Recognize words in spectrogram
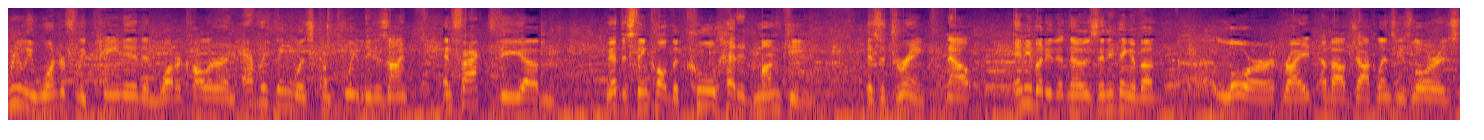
really wonderfully painted and watercolor, and everything was completely designed. In fact, the um, we had this thing called the cool-headed monkey, is a drink. Now, anybody that knows anything about uh, lore, right, about Jock Lindsey's lore, is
